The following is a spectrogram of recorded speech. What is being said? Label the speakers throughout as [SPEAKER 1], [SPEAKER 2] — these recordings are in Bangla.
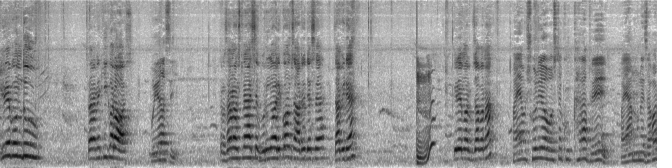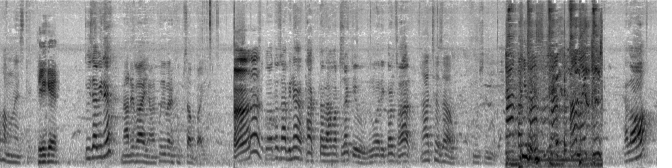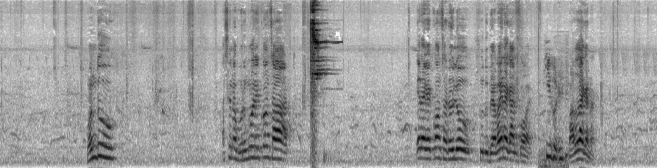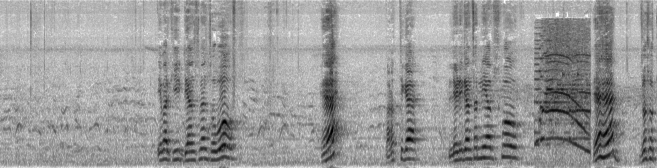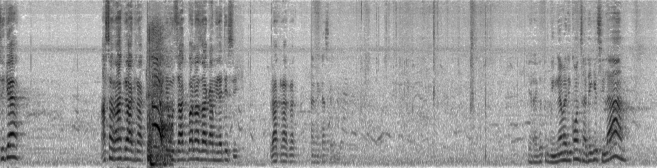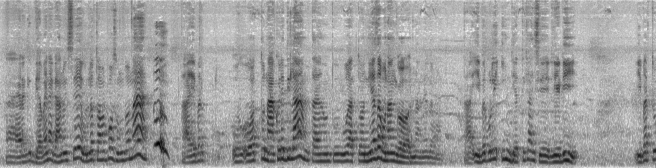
[SPEAKER 1] কিরে বন্ধু? তোরা আমি কি করস?
[SPEAKER 2] বইয়া
[SPEAKER 1] না আছে ভুরিঙ্গাবাড়ি কোন যাবি রে কিরে মার যাব না?
[SPEAKER 2] ভাই আমার শরীরের অবস্থা খুব খারাপ রে। ভাই আমি যাবার না আজকে।
[SPEAKER 3] ঠিক আছে।
[SPEAKER 1] তুই যাবি না?
[SPEAKER 4] না রে ভাই আমার পরিবারে খুব চাপ ভাই।
[SPEAKER 1] তোরা তো যাবি না? থাক তাহলে আমার তো যাইতে হবে। ভুরিঙ্গাবাড়ি কোন
[SPEAKER 2] আচ্ছা যাও।
[SPEAKER 1] হ্যালো বন্ধু আজকে না ভুরিঙ্গাবাড়ি কনসার্ট এর আগে কনসার্ট হইল শুধু বেবাই না গান কয়। ভালো লাগে না। এবার কি ড্যান্স ম্যান্স হব? হ্যাঁ? ভারত থেকে লেডি ড্যান্সার নিয়ে আসব। হ্যাঁ হ্যাঁ যশোর থেকে। আচ্ছা রাখ রাখ রাখ। কেউ যাক বা না যাক আমি যাইতেছি। রাখ রাখ রাখ
[SPEAKER 2] অনেক আছে। এর আগে তো বিঙ্গাবাড়ি কনসার্টে গেছিলাম। তা এর আগে দেবাই না গান হইছে ওগুলো তো আমার পছন্দ না। তা এবার ও- তো না করে দিলাম তা এখন তো ও আর তো নিয়ে যাব না গো না নিয়ে যাব তা এবার বলি ইন্ডিয়ার থেকে আইছে লেডি এবার তো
